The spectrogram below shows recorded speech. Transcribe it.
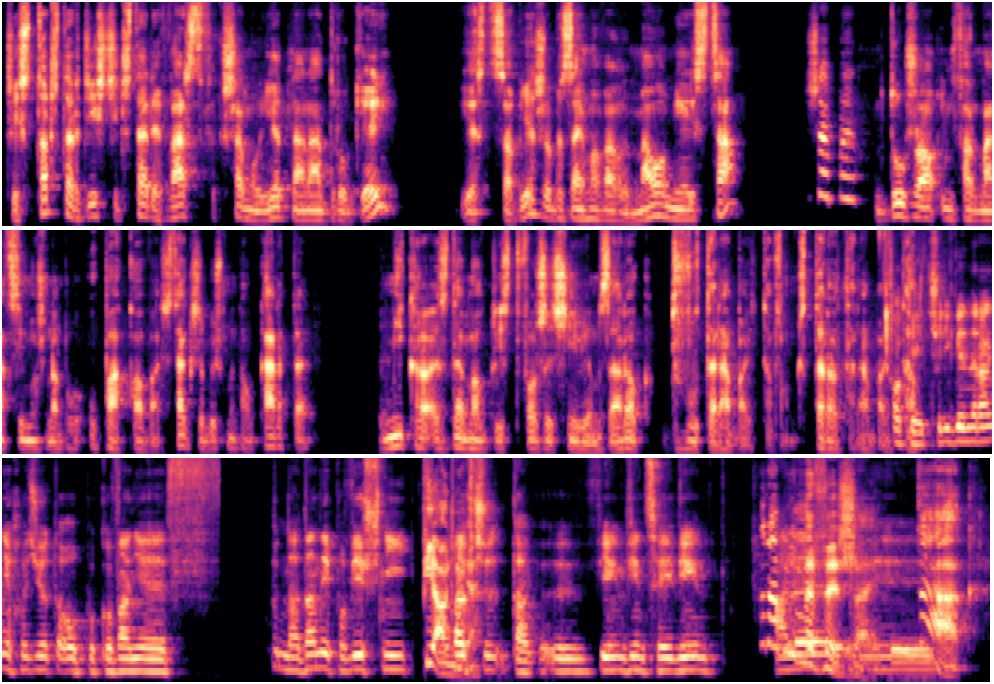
Czyli 144 warstwy krzemu jedna na drugiej jest sobie, żeby zajmowały mało miejsca, żeby dużo informacji można było upakować, tak żebyśmy tą kartę mikroSD mogli stworzyć, nie wiem, za rok dwuterabajtową, czteroterabajtową. Okej, okay, czyli generalnie chodzi o to opakowanie na danej powierzchni. Pionie. Tak, czy, tak więcej. Wie, Robimy ale, wyżej, yy, tak.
